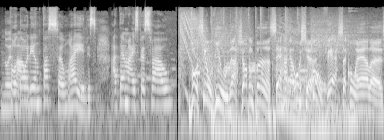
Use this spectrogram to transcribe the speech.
Normal. toda a orientação a eles. Até mais, pessoal. Você ouviu na Jovem Pan Serra Gaúcha? Conversa com elas.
